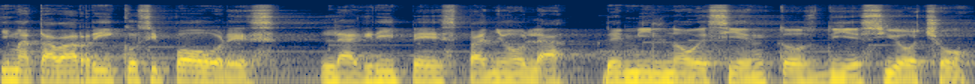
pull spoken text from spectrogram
y mataba ricos y pobres, la gripe española de 1918.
